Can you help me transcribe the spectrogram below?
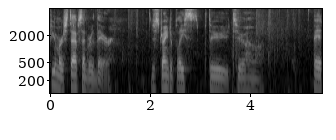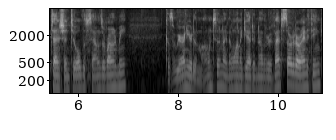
Few more steps and we're there. Just trying to place to to uh, pay attention to all the sounds around me because we are near the mountain. I don't want to get another event started or anything.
